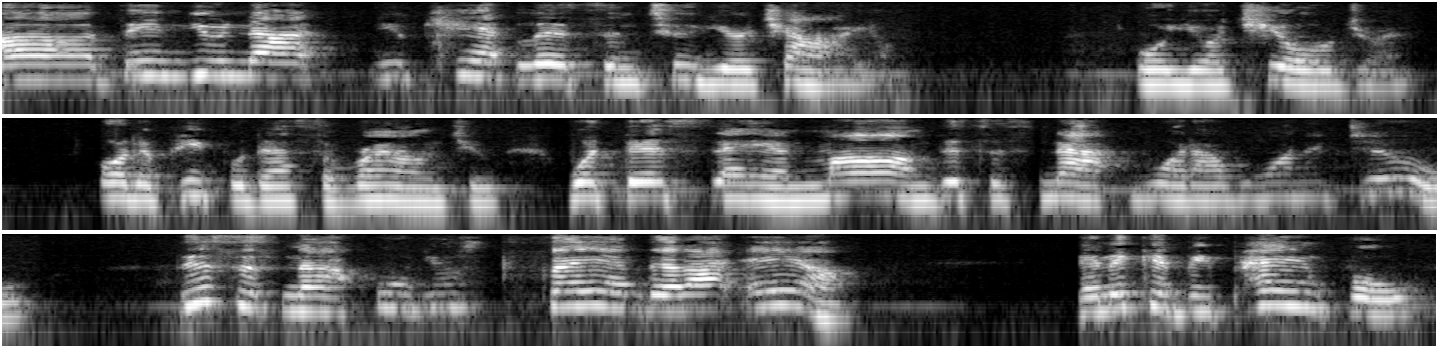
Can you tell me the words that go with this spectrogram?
uh, then you're not, you can't listen to your child or your children or the people that surround you, what they're saying, Mom, this is not what I want to do. This is not who you saying that I am. And it can be painful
